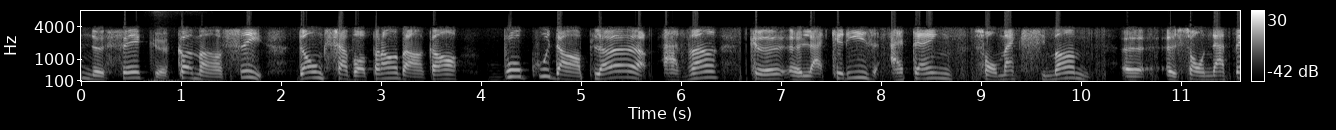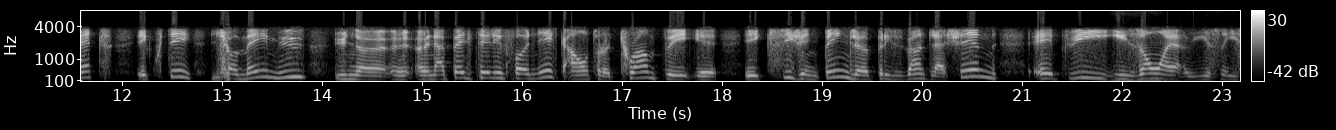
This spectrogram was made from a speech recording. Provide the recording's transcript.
ne fait que commencer. Donc, ça va prendre encore beaucoup d'ampleur avant que euh, la crise atteigne son maximum, euh, son apex. Écoutez, il y a même eu une, euh, un, appel téléphonique entre Trump et Xi Jinping, le président de la Chine, et puis ils ont, euh, ils- il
